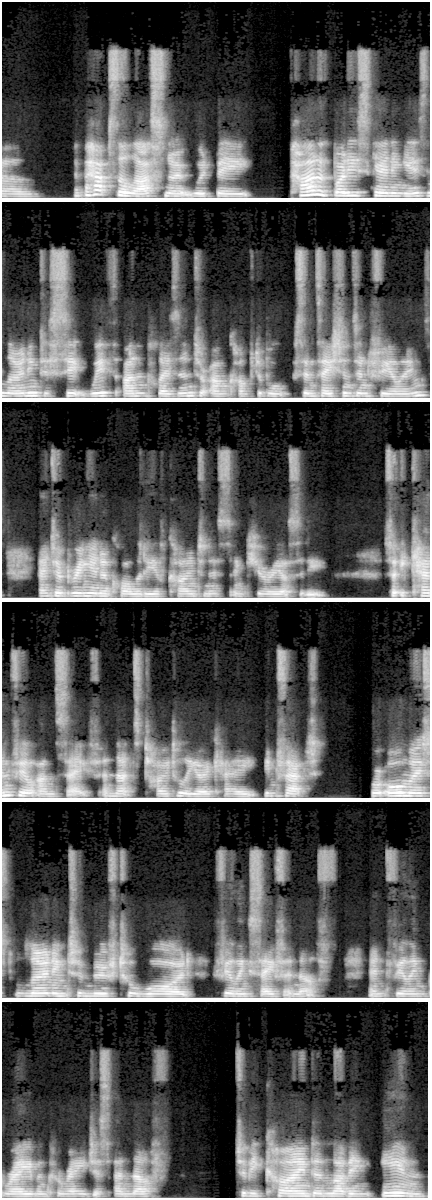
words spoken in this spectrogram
Um, and perhaps the last note would be part of body scanning is learning to sit with unpleasant or uncomfortable sensations and feelings and to bring in a quality of kindness and curiosity. So it can feel unsafe, and that's totally okay. In fact, we're almost learning to move toward feeling safe enough and feeling brave and courageous enough to be kind and loving in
